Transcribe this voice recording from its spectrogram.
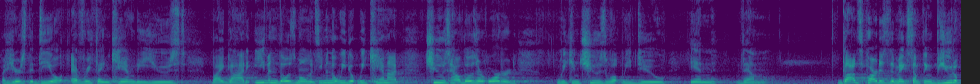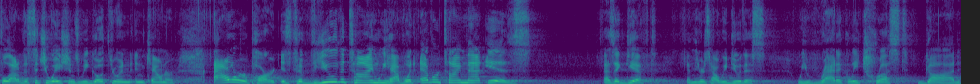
But here's the deal everything can be used by God. Even those moments, even though we, don't, we cannot choose how those are ordered, we can choose what we do in them. God's part is to make something beautiful out of the situations we go through and encounter. Our part is to view the time we have, whatever time that is, as a gift. And here's how we do this we radically trust God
